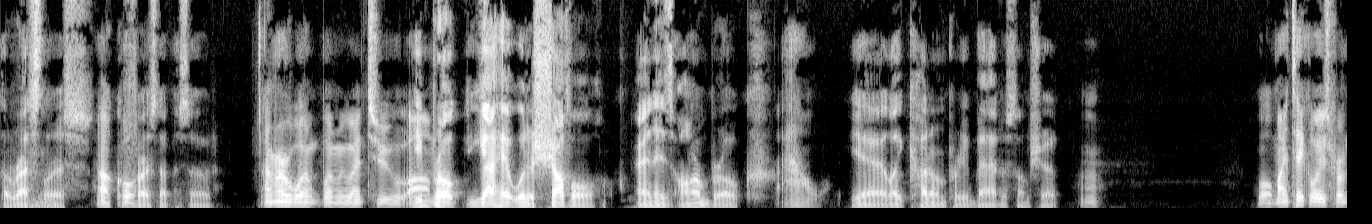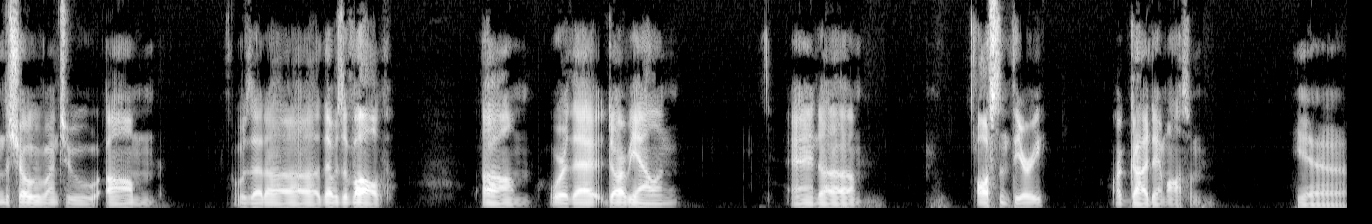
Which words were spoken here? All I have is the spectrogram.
The Wrestlers. Oh, cool. First episode. I remember when when we went to um, he broke. He got hit with a shovel, and his arm broke. Ow. Yeah, like cut him pretty bad or some shit. Well, my takeaways from the show we went to um was that uh that was Evolve. Um where that Darby Allin and um Austin Theory are goddamn awesome. Yeah,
